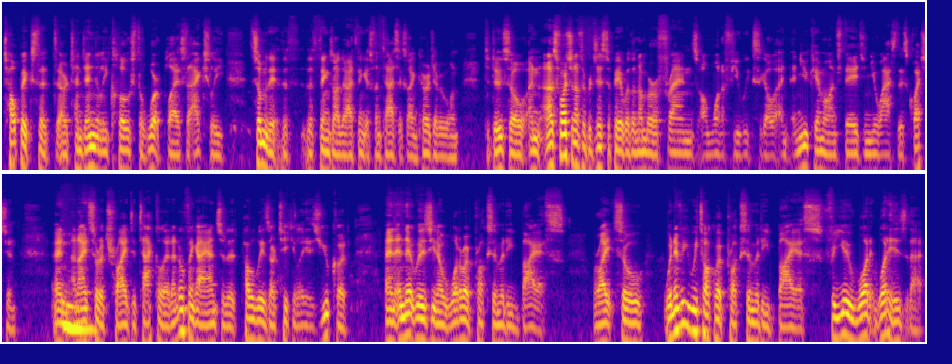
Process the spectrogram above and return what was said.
topics that are tangentially close to workplace that actually some of the, the, the, things out there I think is fantastic. So I encourage everyone to do so. And I was fortunate enough to participate with a number of friends on one a few weeks ago, and, and you came on stage and you asked this question. And, mm. and I mm. sort of tried to tackle it. I don't think I answered it probably as articulately as you could. And, and it was, you know, what about proximity bias, right? So whenever we talk about proximity bias, for you, what what is that?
